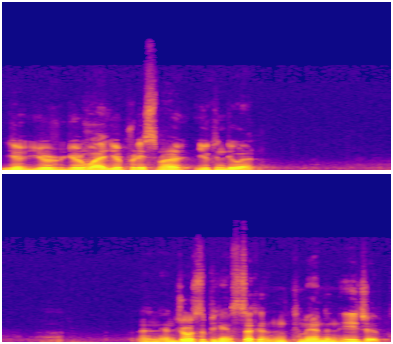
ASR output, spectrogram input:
You're, you're, you're white, you're pretty smart, you can do it. And, and Joseph became second in command in Egypt.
